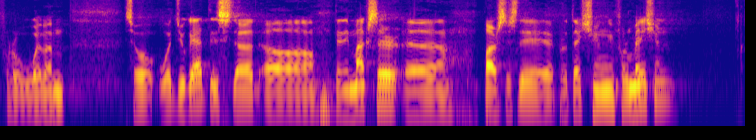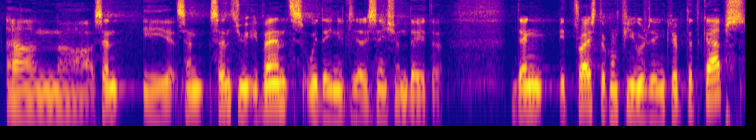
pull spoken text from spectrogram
for WebM. So what you get is that uh, the demuxer uh, parses the protection information and uh, send, send, sends you events with the initialization data. Then it tries to configure the encrypted caps,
